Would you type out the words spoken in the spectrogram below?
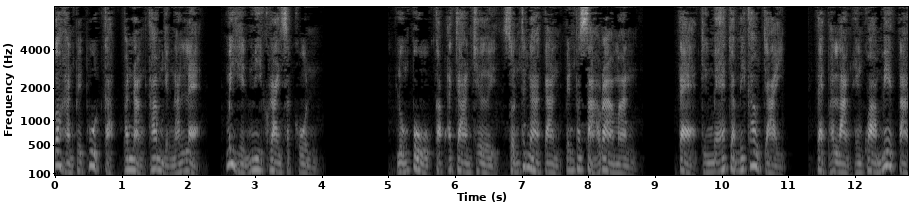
ก็หันไปพูดกับผนังถ้ำอย่างนั้นแหละ ไม่เห็นมีใครสักคน หลวงปู่กับอาจารย์เชยสนทนากันเป็นภาษารามัน แต่ถึงแม้จะไม่เข้าใจ แต่พลังแห่งความเมตตา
